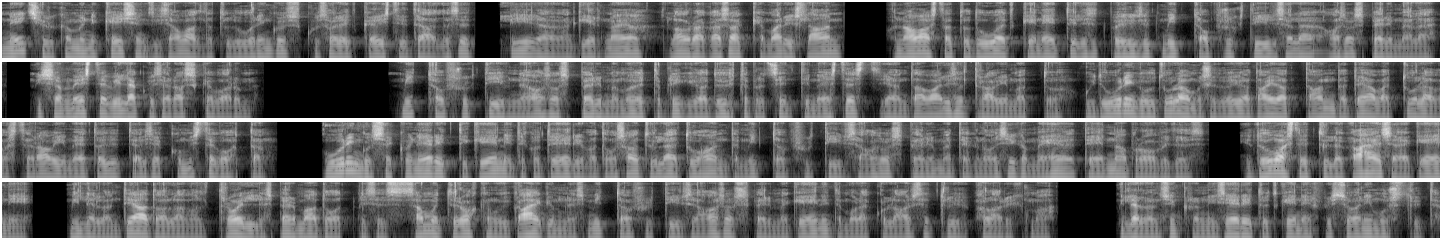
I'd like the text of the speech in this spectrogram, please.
Nature Communicationsis avaldatud uuringus, kus olid ka Eesti teadlased Liilana Kirnaja, Laura Kasak ja Maris Laan, on avastatud uued geneetilised põhjused mitteobstruktiivsele asospermiale, mis on meeste viljakuse raske vorm. Mitteobstruktiivne asospermia mõjutab ligikaudu ühte protsenti meestest ja on tavaliselt ravimatu, kuid uuringu tulemused võivad aidata anda teavet tulevaste ravimeetodite ja sekkumiste kohta. uuringus sekveneeriti geenide kodeerivad osad üle tuhande mitteobstruktiivse asospermia diagnoosiga mehe DNA proovides ja tuvastati üle kahesaja geeni, millel on teadaolevalt roll sperma tootmises, samuti rohkem kui kahekümnes mitteobstruktiivse asospermia geenide molekulaarset alarühma, millel on sünkroniseeritud geeniekspressiooni mustrid.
